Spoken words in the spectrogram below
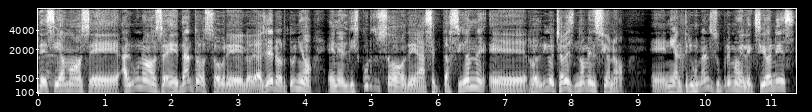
decíamos eh, algunos eh, datos sobre lo de ayer, Ortuño. En el discurso de aceptación, eh, Rodrigo Chávez no mencionó eh, ni al Tribunal Supremo de Elecciones,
